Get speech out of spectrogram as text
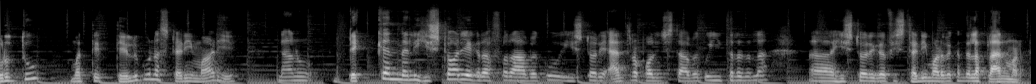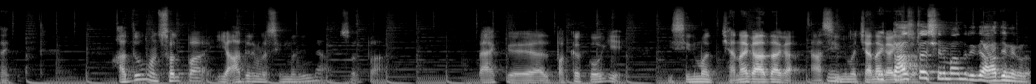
ಉರ್ದು ಮತ್ತು ತೆಲುಗುನ ಸ್ಟಡಿ ಮಾಡಿ ನಾನು ಡೆಕ್ಕನ್ನಲ್ಲಿ ಹಿಸ್ಟೋರಿಯೋಗ್ರಾಫರ್ ಆಗಬೇಕು ಹಿಸ್ಟೋರಿ ಆ್ಯಂಥ್ರೋಪಾಲಜಿಸ್ಟ್ ಆಗಬೇಕು ಈ ಥರದ್ದೆಲ್ಲ ಹಿಸ್ಟೋರಿಯೋಗ್ರಫಿ ಸ್ಟಡಿ ಮಾಡಬೇಕಂತೆಲ್ಲ ಪ್ಲ್ಯಾನ್ ಮಾಡ್ತಾಯಿದ್ದೆ ಅದು ಒಂದು ಸ್ವಲ್ಪ ಈ ಆದರಣಗಳ ಸಿನಿಮಾದಿಂದ ಸ್ವಲ್ಪ ಬ್ಯಾಕ್ ಅದು ಪಕ್ಕಕ್ಕೆ ಹೋಗಿ ಈ ಸಿನಿಮಾ ಚೆನ್ನಾಗಾದಾಗ ಆ ಸಿನಿಮಾ ಚೆನ್ನಾಗಿ ಟಾಲ್ಸ್ಟಾಯ್ ಸಿನಿಮಾ ಅಂದ್ರೆ ಇದೆ ಆ ದಿನಗಳು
